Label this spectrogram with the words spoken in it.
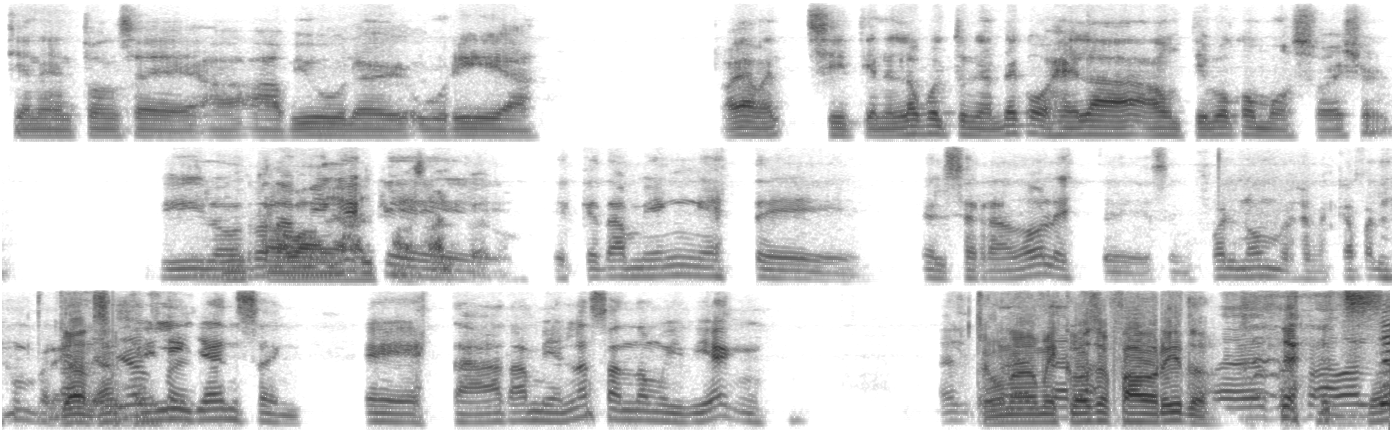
tiene entonces a, a Bueller, Uría. Obviamente, si tienen la oportunidad de coger a, un tipo como Swisher. Y lo otro también es que, es que también este el cerrador, este, se me fue el nombre, se me escapa el nombre. Jensen, Jensen eh, está también lanzando muy bien. es uno de mis cosas favoritos. ¡Sí!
